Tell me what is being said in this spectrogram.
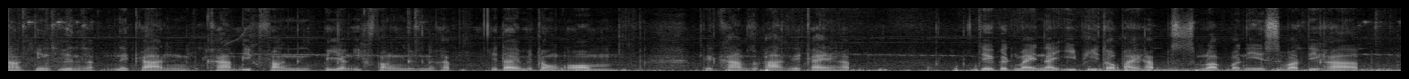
มากยิ่งขึ้นครับในการข้ามอีกฝั่งหนึ่งไปยังอีกฝั่งหนึ่งนะครับ จะได้ไม่ต้องอ้อมไปข้ามสะพานไกลๆนะครับ เจอกันใหม่ใน EP ต่อไปครับสำหรับวันนี้สวัสดีครับ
